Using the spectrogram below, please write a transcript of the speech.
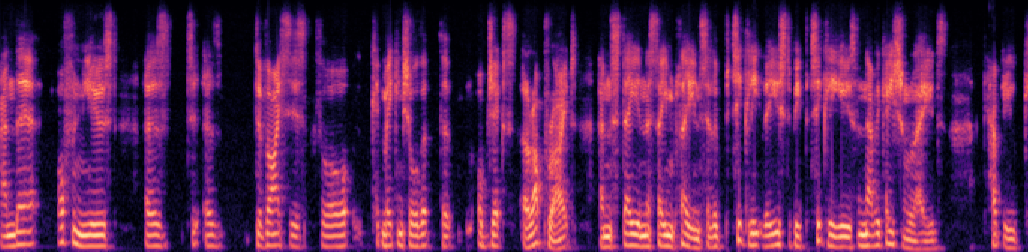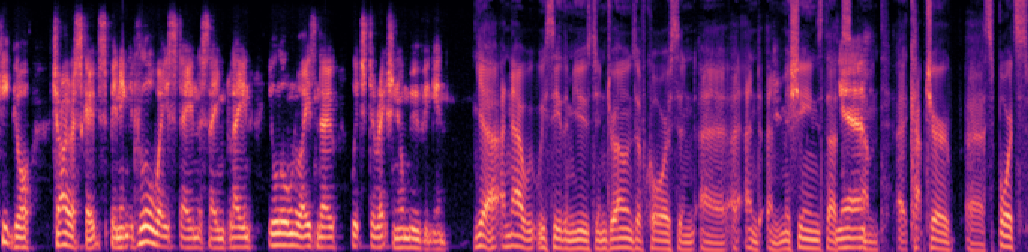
and they're often used as to, as devices for making sure that the objects are upright and stay in the same plane. So, particularly they used to be particularly used for navigational aids. Have you keep your gyroscope spinning? It'll always stay in the same plane. You'll always know which direction you're moving in. Yeah, and now we see them used in drones, of course, and uh, and and machines that yeah. um, uh, capture uh, sports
